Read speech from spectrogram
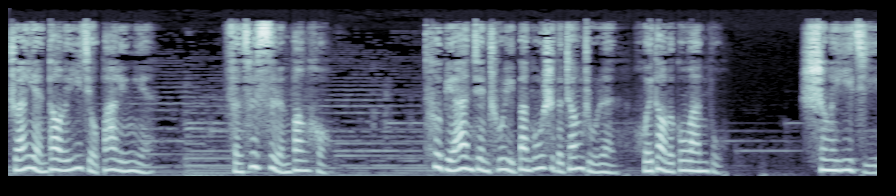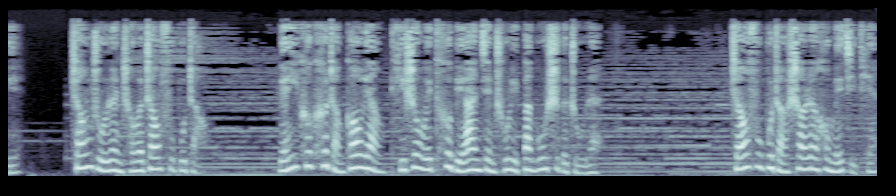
转眼到了一九八零年，粉碎四人帮后，特别案件处理办公室的张主任回到了公安部，升了一级，张主任成了张副部长，连一科科长高亮提升为特别案件处理办公室的主任。张副部长上任后没几天，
